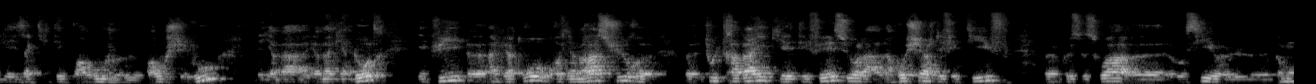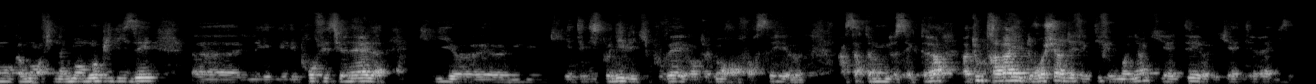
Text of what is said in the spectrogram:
les activités Croix-Rouge Croix chez vous, mais il y il y en a bien d'autres. Et puis, Alberto reviendra sur euh, tout le travail qui a été fait sur la, recherche d'effectifs, euh, que ce soit euh, aussi comment, finalement mobiliser les, professionnels qui, étaient disponibles et qui pouvaient éventuellement renforcer un certain nombre de secteurs. tout le travail de recherche d'effectifs et de moyens qui a été, qui a été réalisé.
